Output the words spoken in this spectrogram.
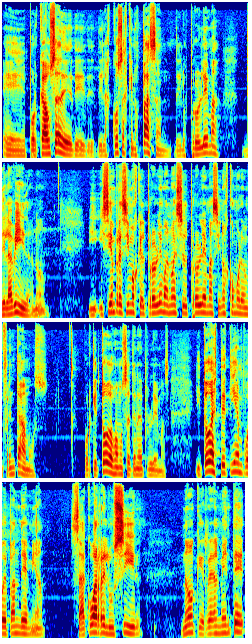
eh, por causa de, las cosas que nos pasan, de los problemas de la vida, ¿no? Y, siempre decimos que el problema no es el problema, sino es cómo lo enfrentamos, porque todos vamos a tener problemas. Y todo este tiempo de pandemia sacó a relucir ¿no? que realmente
